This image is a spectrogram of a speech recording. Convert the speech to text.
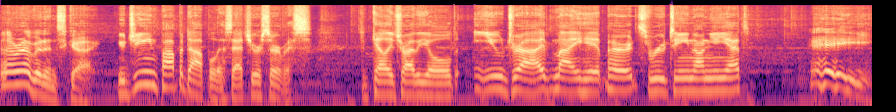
our evidence guy. Eugene Papadopoulos at your service. Did Kelly try the old, you drive, my hip hurts routine on you yet? Hey,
